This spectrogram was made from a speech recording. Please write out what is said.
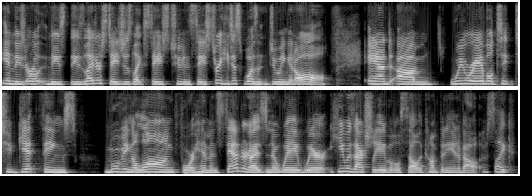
in these early in these these later stages like stage two and stage three he just wasn't doing it all. And um, we were able to to get things moving along for him and standardized in a way where he was actually able to sell the company in about it's like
